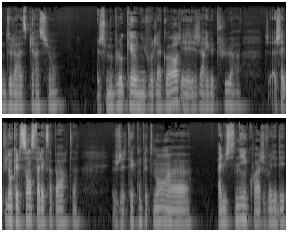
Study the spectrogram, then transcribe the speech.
de la respiration. Je me bloquais au niveau de la gorge et j'arrivais plus à. Je savais plus dans quel sens fallait que ça parte. J'étais complètement euh, halluciné, quoi. Je voyais des,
